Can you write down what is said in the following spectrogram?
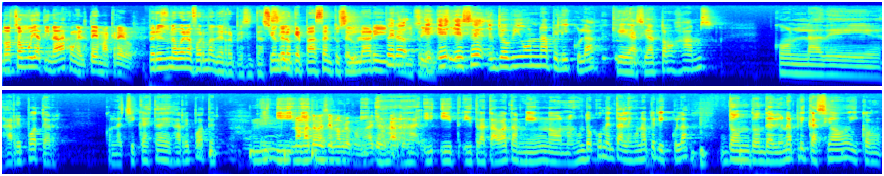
no son muy atinadas con el tema, creo. Pero es una buena forma de representación de Sí. lo que pasa en tu celular y, Pero y tu- e- e- ese, yo vi una película que hacía Tom Hanks con la de Harry Potter, con la chica esta de Harry Potter. Y, y- no me atrevo a decir el nombre porque me voy a equivocar. Ajá, ajá, y, y- y trataba también, no, no es un documental, es una película don- donde había una aplicación y con,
